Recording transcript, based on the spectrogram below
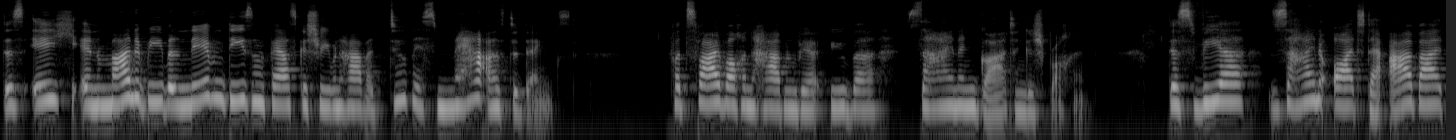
dass ich in meiner Bibel neben diesem Vers geschrieben habe, du bist mehr als du denkst. Vor zwei Wochen haben wir über seinen Garten gesprochen, dass wir sein Ort der Arbeit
